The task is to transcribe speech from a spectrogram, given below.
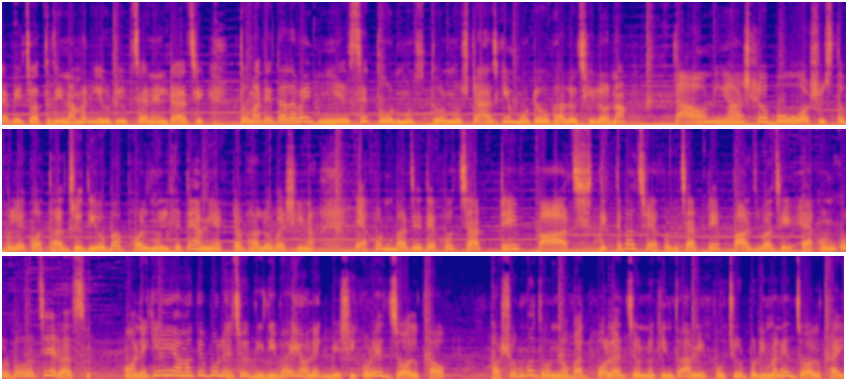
যাবে। যতদিন আমার ইউটিউব চ্যানেলটা আছে, তোমাদের দাদাভাই নিয়ে এসেছে তরমুজ। তরমুজটা আজকে মোটেও ভালো ছিল না। তাও নিয়ে আসলো বউ অসুস্থ বলে কথা, যদিও বা ফলমূল খেতে আমি একটা ভালোবাসি না। এখন বাজে দেখো চারটে পাঁচ। দেখতে পাচ্ছ এখন চারটে পাঁচ বাজে। এখন করব হচ্ছে রাস অনেকেই আমাকে বলেছ, দিদিভাই, অনেক বেশি করে জল খাও। অসংখ্য ধন্যবাদ বলার জন্য, কিন্তু আমি প্রচুর পরিমাণে জল খাই।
